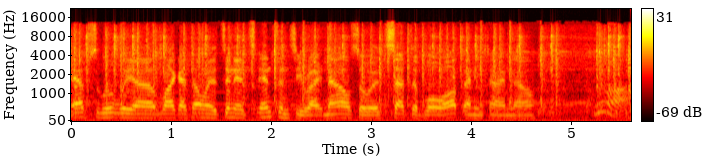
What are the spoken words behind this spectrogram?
Absolutely. Uh, like I told you, it's in its infancy right now, so it's set to blow up anytime now. Cool.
